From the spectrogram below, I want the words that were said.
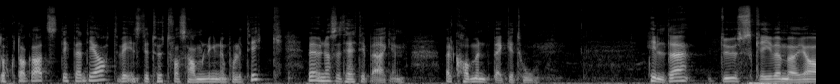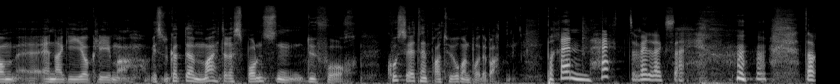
doktorgradsstipendiat ved Institutt for sammenlignende politikk ved Universitetet i Bergen. Velkommen begge to. Hilde, du skriver mye om eh, energi og klima. Hvis vi skal dømme etter responsen du får, hvordan er temperaturen på debatten? brennhett, vil jeg si. det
